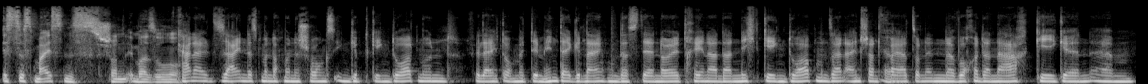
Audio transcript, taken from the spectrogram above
ist das meistens schon immer so. Kann halt sein, dass man noch mal eine Chance ihm gibt gegen Dortmund. Vielleicht auch mit dem Hintergedanken, dass der neue Trainer dann nicht gegen Dortmund seinen Einstand ja. feiert, sondern in der Woche danach gegen ähm,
